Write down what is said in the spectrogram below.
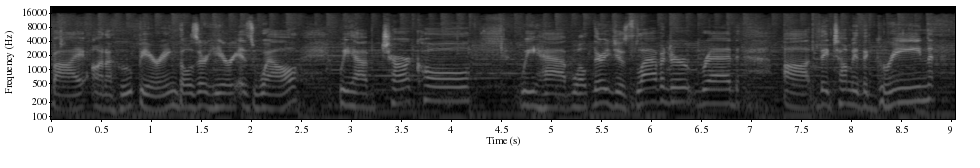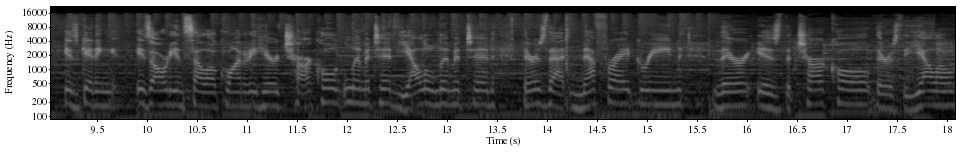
buy on a hoop earring, those are here as well. We have charcoal. We have, well, they're just lavender, red. Uh, they tell me the green is getting is already in sellout quantity here. Charcoal limited, yellow limited. There's that nephrite green. There is the charcoal. There's the yellow,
